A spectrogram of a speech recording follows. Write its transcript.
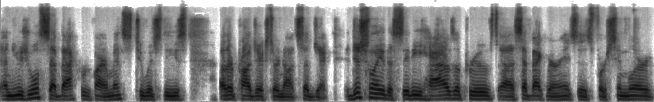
unusual setback requirements to which these other projects are not subject. Additionally, the city has approved uh, setback variances for similar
